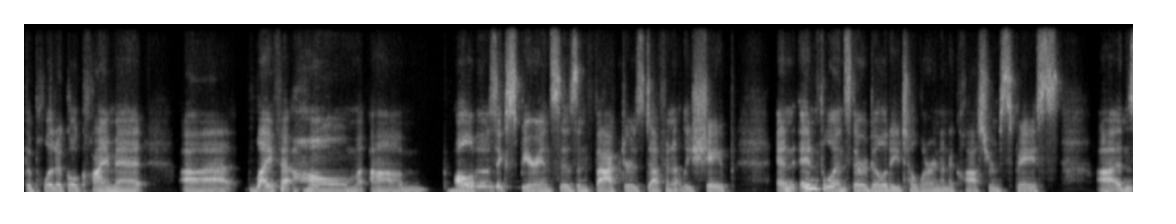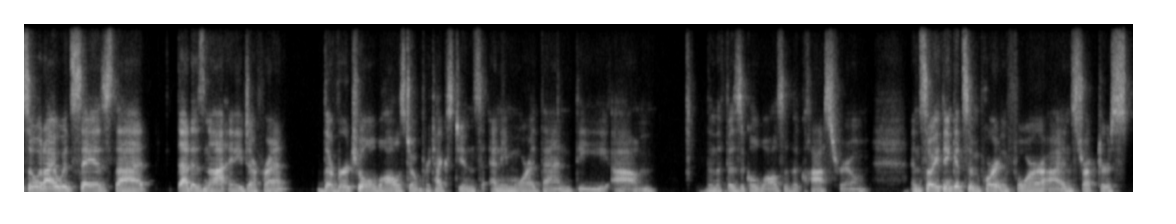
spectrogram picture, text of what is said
the political climate, uh, life at home, um, all of mm-hmm. those experiences and factors definitely shape and influence their ability to learn in a classroom space. Uh, and so what I would say is that that is not any different the virtual walls don't protect students any more than the um, than the physical walls of the classroom. And so I think it's important for uh, instructors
